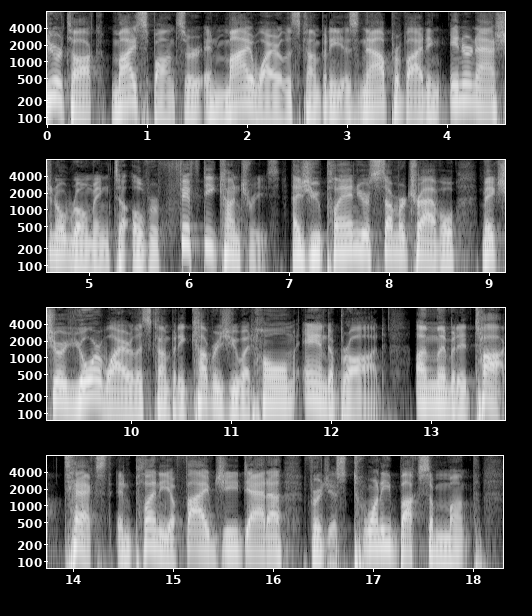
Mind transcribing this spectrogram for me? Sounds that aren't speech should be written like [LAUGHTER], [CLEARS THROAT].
Pure Talk, my sponsor and my wireless company, is now providing international roaming to over 50 countries. As you plan your summer travel, make sure your wireless company covers you at home and abroad. Unlimited talk, text, and plenty of 5G data for just 20 bucks a month.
